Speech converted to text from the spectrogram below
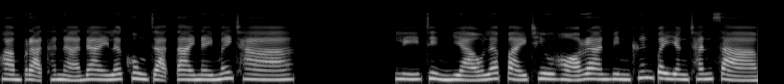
ความปรารถนาใดและคงจะตายในไม่ช้า หลีจินเหยาและไปชิวหอรานบินขึ้นไปยังชั้นสาม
